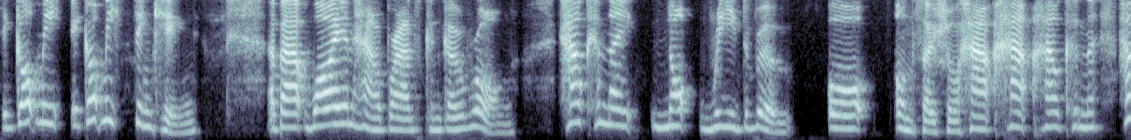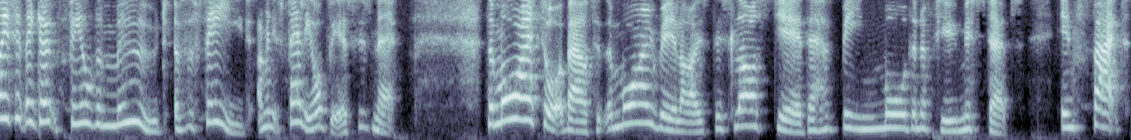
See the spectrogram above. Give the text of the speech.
it got me. It got me thinking about why and how brands can go wrong. How can they not read the room or on social? How how how can the, how is it they don't feel the mood of the feed? I mean it's fairly obvious isn't it? The more i thought about it the more i realized this last year there have been more than a few missteps. In fact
